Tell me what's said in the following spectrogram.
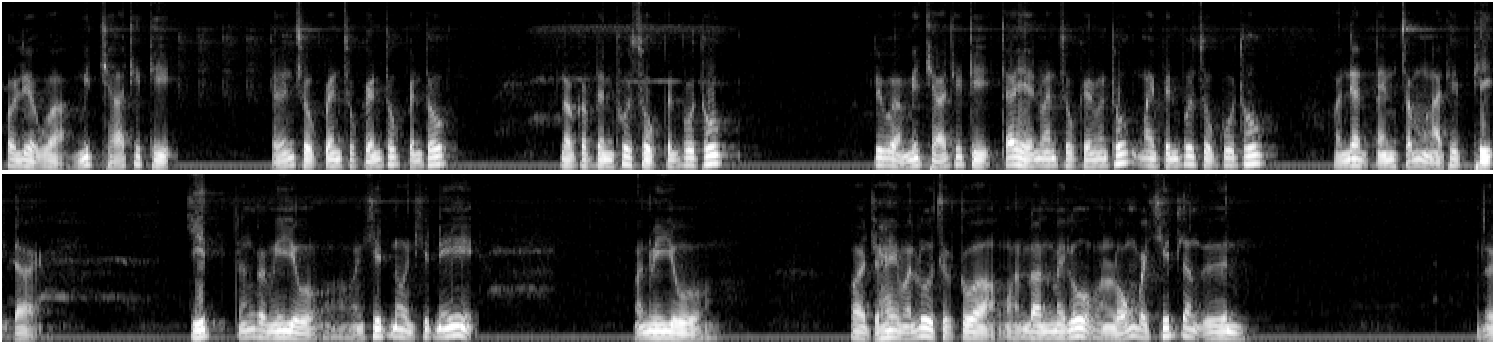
ก็เรียกว่า มิจฉาทิฏฐิ เห็นสุขเป็นสุขเห็นทุกข์เป็นทุกข์เราก็เป็นผู้สุขเป็นผู้ทุกข์เรียกว่ามิจฉาทิฏฐิถ้าเห็นมันสุขเห็นมันทุกข์ไม่เป็นผู้สุขผู้ทุกข์มันนั่นเป็นสมมาทิฏฐิได้คิด นั้นก็มีอยู่ มันคิดโน่นคิดนี้ มันมีอยู่ก็จะให้มันรู้สึกตัว มันรันไม่รู้มันหลงไปคิดเรื่องอื่นเมื่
